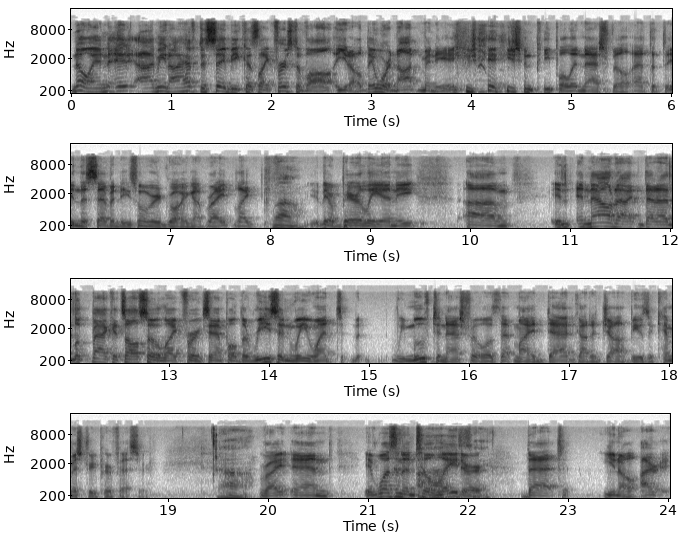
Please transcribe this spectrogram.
no, and it, I mean, I have to say because, like, first of all, you know, there were not many Asian people in Nashville at the in the '70s when we were growing up, right? Like, Wow. there were barely any. Um, and, and now that I, that I look back, it's also like, for example, the reason we went, we moved to Nashville was that my dad got a job. He was a chemistry professor, Ah. right? And it wasn't until Ah, later that you know I,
